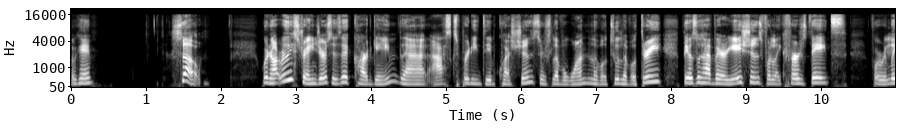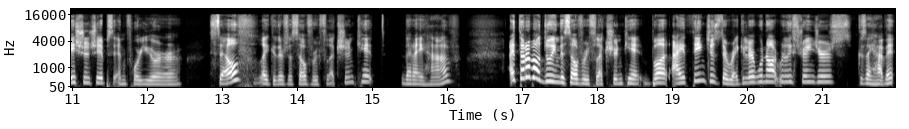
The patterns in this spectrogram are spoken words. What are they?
Okay. So we're not really strangers is a card game that asks pretty deep questions. There's level one, level two, level three. They also have variations for like first dates, for relationships, and for your self. Like there's a self reflection kit that I have. I thought about doing the self reflection kit, but I think just the regular We're Not Really Strangers, because I have it.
